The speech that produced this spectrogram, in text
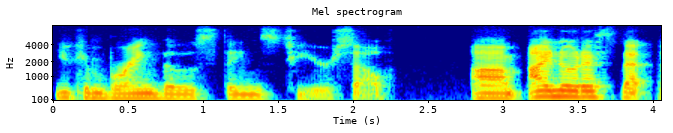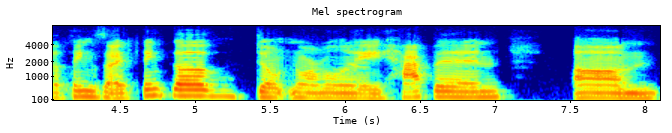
you can bring those things to yourself. Um, I notice that the things I think of don't normally happen. Um,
